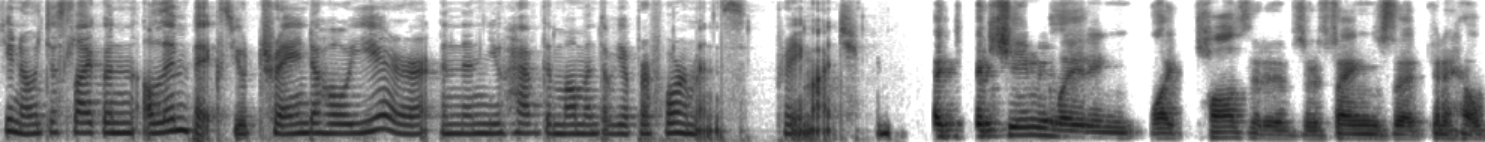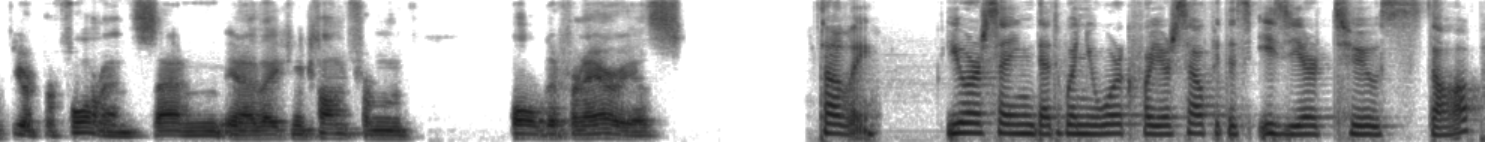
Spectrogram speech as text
you know, just like on Olympics, you train the whole year and then you have the moment of your performance, pretty much accumulating like positives or things that can help your performance and you know they can come from all different areas. Totally. You are saying that when you work for yourself it is easier to stop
